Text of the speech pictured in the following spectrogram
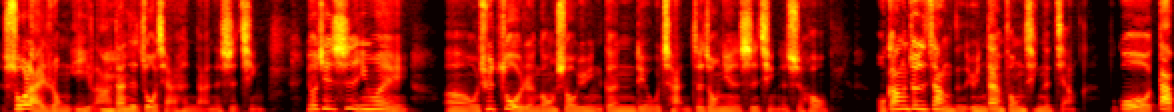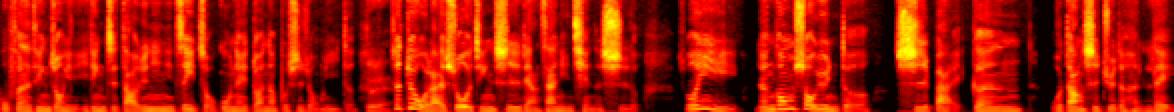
说来容易啦，但是做起来很难的事情，尤其是因为，呃，我去做人工受孕跟流产这中间的事情的时候，我刚刚就是这样子云淡风轻的讲。不过，大部分的听众也一定知道，你你自己走过那段，那不是容易的。对，这对我来说已经是两三年前的事了。所以，人工受孕的失败，跟我当时觉得很累，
